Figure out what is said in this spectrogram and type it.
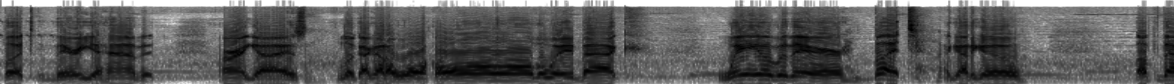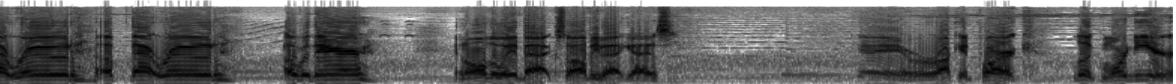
But there you have it. All right, guys. Look, I got to walk all the way back, way over there, but I got to go up that road, up that road, over there, and all the way back. So I'll be back, guys. Okay, Rocket Park. Look, more deer.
